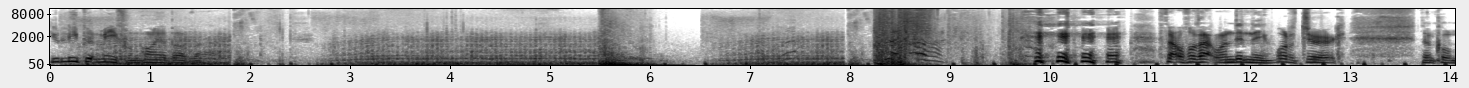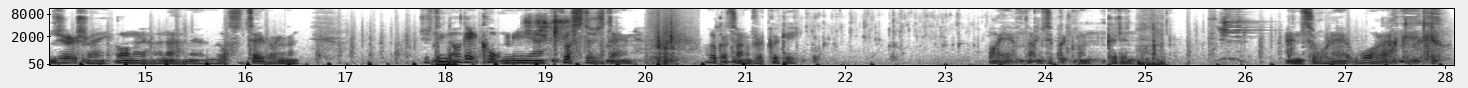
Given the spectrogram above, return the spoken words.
You leap at me from high above that. Fell for that one, didn't he? What a jerk. Don't call them jerks, Ray. Oh no, no, no, lost the table, hang on. Do you think I'll get caught in me uh, down? I've got time for a quickie. Oh yeah, that was a quick one. Couldn't. And sort out. What a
